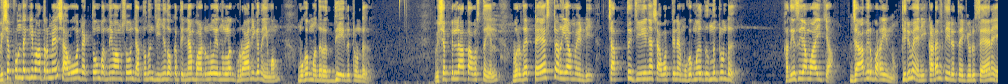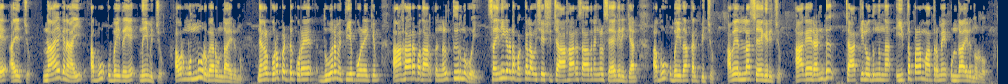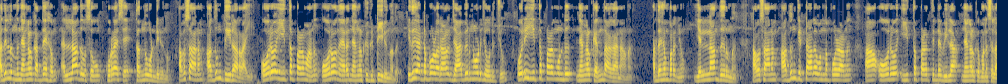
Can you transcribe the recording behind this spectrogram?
വിശപ്പുണ്ടെങ്കിൽ മാത്രമേ ശവവും രക്തവും പന്നിമാംസവും ചത്തതും ചീഞ്ഞതൊക്കെ തിന്നാൻ പാടുള്ളൂ എന്നുള്ള ഖുറാനിക നിയമം മുഹമ്മദ് റദ്ദ് ചെയ്തിട്ടുണ്ട്. വിശപ്പില്ലാത്ത അവസ്ഥയിൽ വെറുതെ ടേസ്റ്റ് അറിയാൻ വേണ്ടി ചത്ത് ചീഞ്ഞ ശവത്തിനെ മുഹമ്മദ് തിന്നിട്ടുണ്ട്. ഹദീസ് ഞാൻ വായിക്കാം. ജാബിർ പറയുന്നു തിരുമേനി കടൽ തീരത്തേക്ക് ഒരു സേനയെ അയച്ചു. നായകനായി അബു ഉബൈദയെ നിയമിച്ചു. അവർ മുന്നൂറ് പേർ ഉണ്ടായിരുന്നു. ഞങ്ങൾ പുറപ്പെട്ട് കുറെ ദൂരമെത്തിയപ്പോഴേക്കും ആഹാര പദാർത്ഥങ്ങൾ തീർന്നുപോയി. സൈനികരുടെ പക്കൽ അവശേഷിച്ച ആഹാര സാധനങ്ങൾ ശേഖരിക്കാൻ അബു ഉബൈദ കൽപ്പിച്ചു. അവയെല്ലാം ശേഖരിച്ചു. ആകെ രണ്ട് ചാക്കിൽ ഒതുങ്ങുന്ന ഈത്തപ്പഴം മാത്രമേ ഉണ്ടായിരുന്നുള്ളൂ. അതിൽ നിന്ന് ഞങ്ങൾക്ക് അദ്ദേഹം എല്ലാ ദിവസവും കുറേശ്ശെ തന്നുകൊണ്ടിരുന്നു. അവസാനം അതും തീരാറായി. ഓരോ ഈത്തപ്പഴമാണ് ഓരോ നേരം ഞങ്ങൾക്ക് കിട്ടിയിരുന്നത്. ഇത് കേട്ടപ്പോൾ ഒരാൾ ജാബിറിനോട് ചോദിച്ചു ഒരു ഈത്തപ്പഴം കൊണ്ട് ഞങ്ങൾക്ക് എന്താകാനാണ്? അദ്ദേഹം പറഞ്ഞു എല്ലാം തീർന്ന്. അവസാനം അതും കിട്ടാതെ വന്നപ്പോഴാണ് ആ ഓരോ ഈത്തപ്പഴത്തിന്റെ വില ഞങ്ങൾക്ക് മനസ്സിലായത്.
